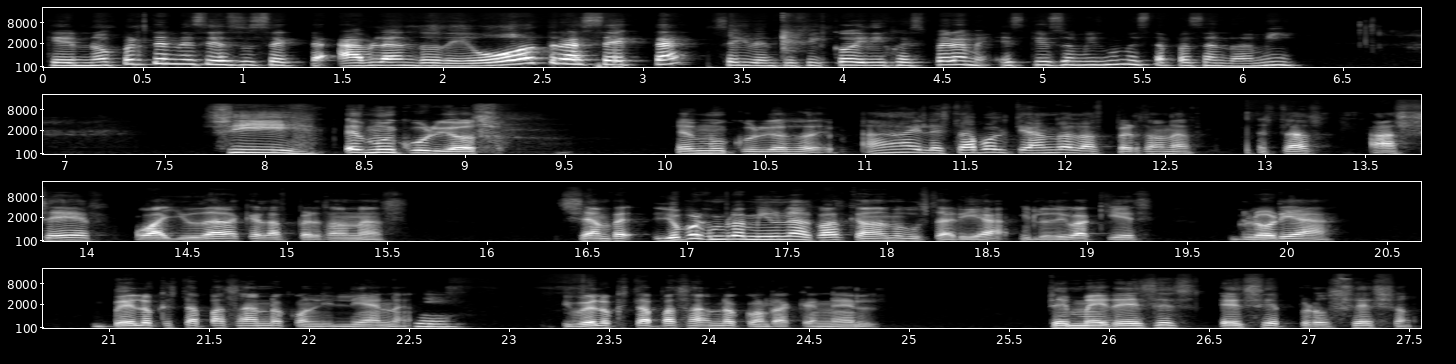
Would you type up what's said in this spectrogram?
que no pertenecía a su secta hablando de otra secta, se identificó y dijo, espérame, es que eso mismo me está pasando a mí. Sí, es muy curioso. Es muy curioso de, ay, le está volteando a las personas. Estás a hacer o ayudar a que las personas sean... Yo, por ejemplo, a mí una de las cosas que más me gustaría, y lo digo aquí, es, Gloria, ve lo que está pasando con Liliana y ve lo que está pasando con Raquel te mereces ese proceso.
